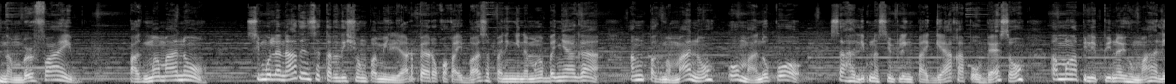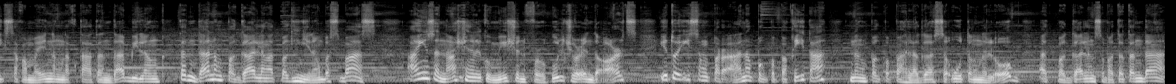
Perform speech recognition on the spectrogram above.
Number 5. Pagmamano Simulan natin sa tradisyong pamilyar pero kakaiba sa paningin ng mga banyaga, ang pagmamano o mano po. Sa halip na simpleng pagyakap o beso, ang mga Pilipino ay humahalik sa kamay ng nakatatanda bilang tanda ng paggalang at paghingi ng basbas. Ayon sa National Commission for Culture and the Arts, ito ay isang paraan ng pagpapakita ng pagpapahalaga sa utang na loob at paggalang sa matatanda,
